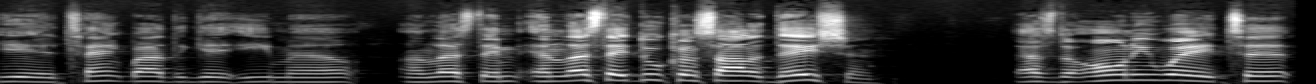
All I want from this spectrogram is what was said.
Yeah, Tank about to get email unless they unless they do consolidation. That's the only way. Tip.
